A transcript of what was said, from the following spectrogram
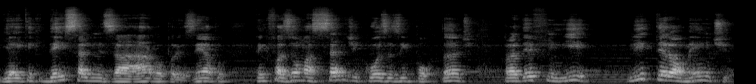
E aí tem que dessalinizar a água, por exemplo, tem que fazer uma série de coisas importantes para definir literalmente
